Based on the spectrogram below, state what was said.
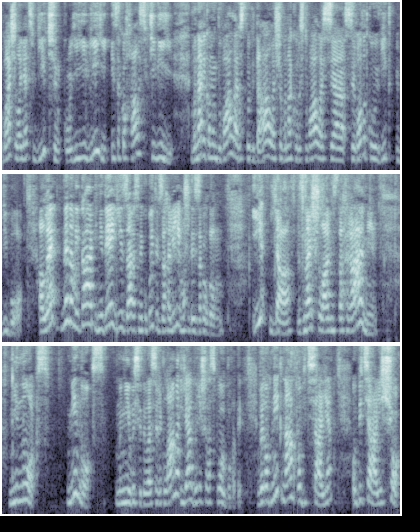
побачила я цю дівчинку, її вії, і закохалася в ті. Вона рекомендувала, розповідала, що вона користувалася сироваткою від Вібо. Але не намікає ніде її зараз не купити взагалі може за кордоном. І я знайшла в інстаграмі Мінокс. Мінокс. Мені висвітилася реклама, я вирішила спробувати. Виробник нам обіцяє, обіцяє, що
